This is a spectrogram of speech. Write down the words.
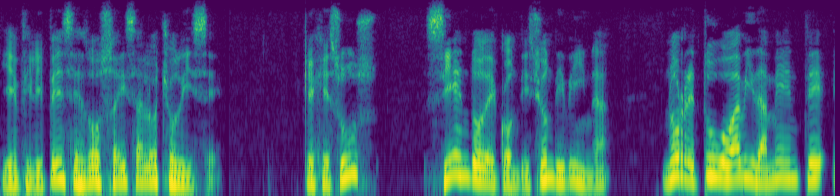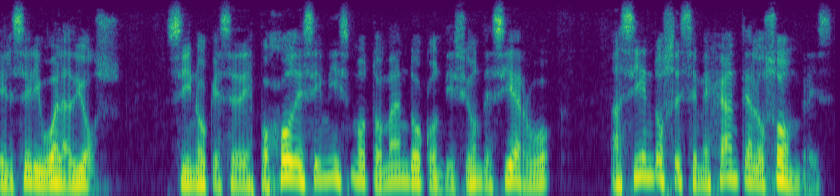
Y en Filipenses 2, 6 al 8 dice, que Jesús siendo de condición divina, no retuvo ávidamente el ser igual a Dios, sino que se despojó de sí mismo tomando condición de siervo, haciéndose semejante a los hombres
